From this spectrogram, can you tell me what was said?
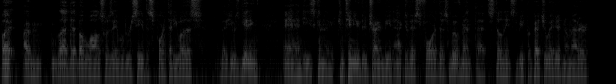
but I'm I'm glad that Bubba Wallace was able to receive the support that he was that he was getting and he's going to continue to try and be an activist for this movement that still needs to be perpetuated no matter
